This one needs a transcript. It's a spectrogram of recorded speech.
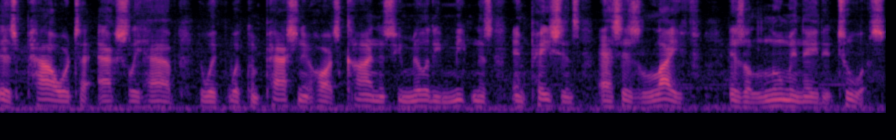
is power to actually have with, with compassionate hearts, kindness, humility, meekness, and patience as his life is illuminated to us.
